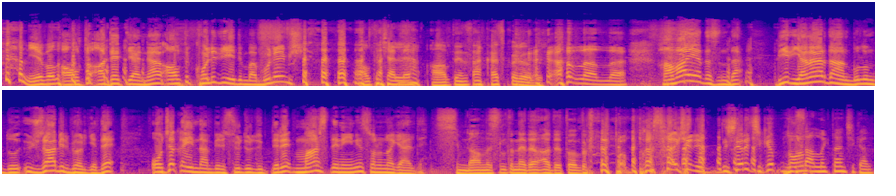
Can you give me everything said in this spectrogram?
Niye balık? 6 adet yani. Ne? 6 koli diyedim ben. Bu neymiş? Altı kelle. Altı insan kaç koli olur? Allah Allah. Hawaii adasında bir yanardağın bulunduğu ücra bir bölgede Ocak ayından beri sürdürdükleri Mars deneyinin sonuna geldi. Şimdi anlaşıldı neden adet olduk. Pa- Pazar günü dışarı çıkıp normal, İnsanlıktan çıkan.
